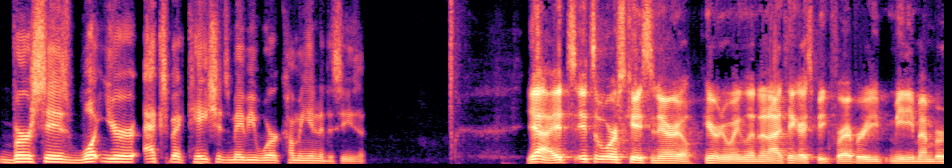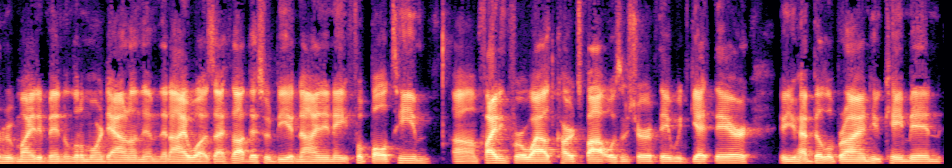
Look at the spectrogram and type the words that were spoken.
versus what your expectations maybe were coming into the season? Yeah, it's it's a worst case scenario here in New England, and I think I speak for every media member who might have been a little more down on them than I was. I thought this would be a nine and eight football team um, fighting for a wild card spot. Wasn't sure if they would get there. You, know, you have Bill O'Brien who came in,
